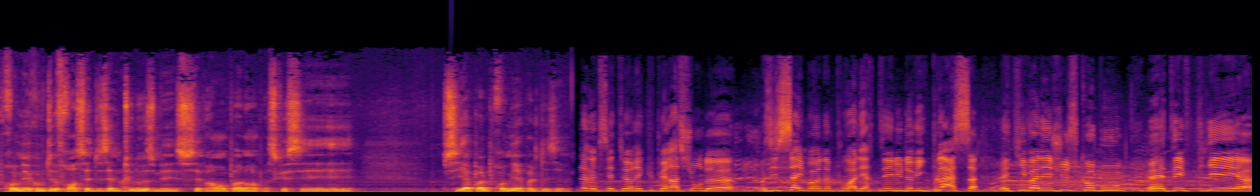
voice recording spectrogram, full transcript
premier Coupe de France et deuxième Toulouse, mais c'est vraiment pas loin parce que c'est. S'il n'y a pas le premier, il n'y a pas le deuxième. avec cette récupération de vas-y Simon pour alerter Ludovic Blas et qui va aller jusqu'au bout, défier euh,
